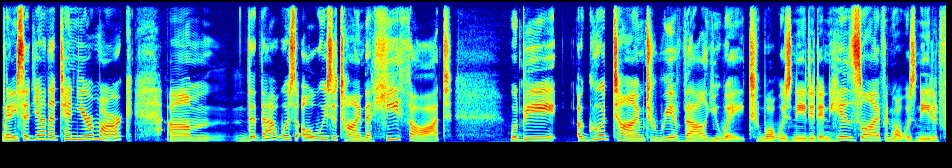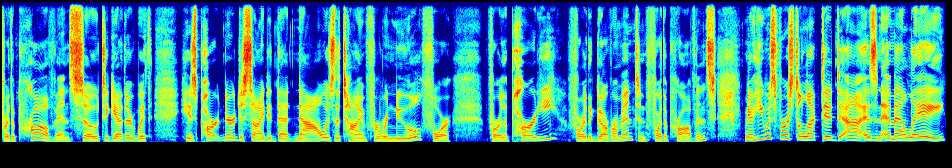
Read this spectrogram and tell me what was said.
and he said, "Yeah, that ten year mark, um, that that was always a time that he thought." Would be a good time to reevaluate what was needed in his life and what was needed for the province. So, together with his partner, decided that now is the time for renewal for for the party, for the government, and for the province. Now, he was first elected uh, as an MLA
